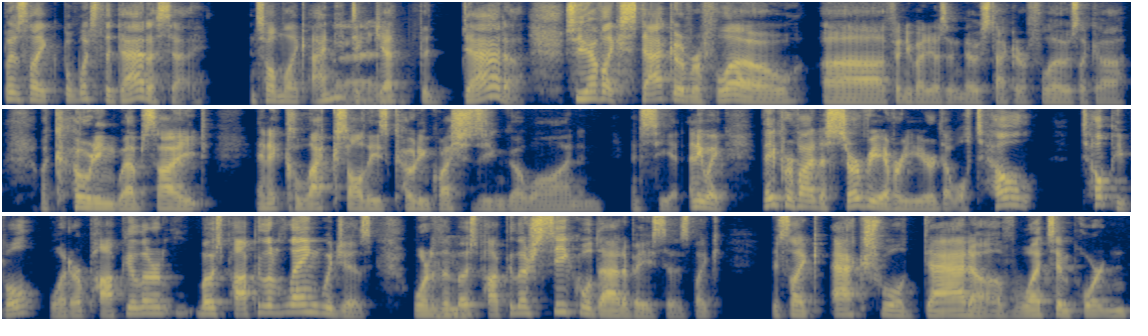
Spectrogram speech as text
but it's like, but what's the data say? And so I'm like, I need right. to get the data. So you have like Stack Overflow. Uh, if anybody doesn't know, Stack Overflow is like a, a coding website and it collects all these coding questions you can go on and and see it. Anyway, they provide a survey every year that will tell tell people what are popular most popular languages, what are mm-hmm. the most popular SQL databases, like it's like actual data of what's important,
